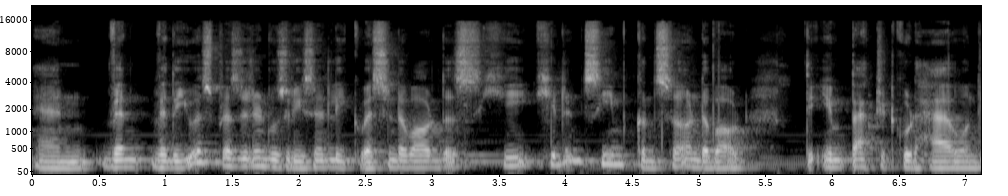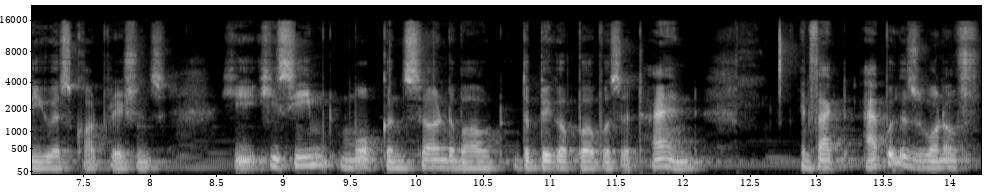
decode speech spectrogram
And when when the US president was recently questioned about this, he, he didn't seem concerned about the impact it could have on the US corporations. He he seemed more concerned about the bigger purpose at hand. In fact, Apple is one of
